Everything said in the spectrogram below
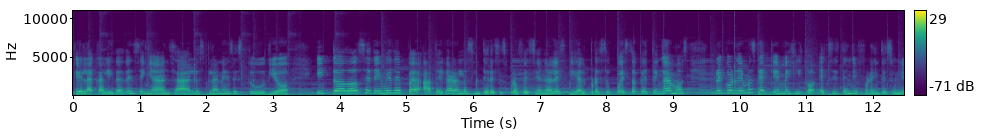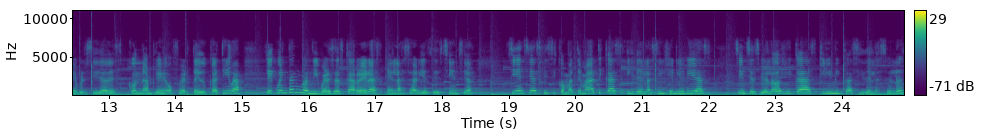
que la calidad de enseñanza, los planes de estudio y todo se debe de apegar a los intereses profesionales y al presupuesto que tengamos. Recordemos que aquí en México existen diferentes universidades con amplia oferta educativa que cuentan con diversas carreras en las áreas de ciencia ciencias físico-matemáticas y de las ingenierías, ciencias biológicas, químicas y de la salud,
